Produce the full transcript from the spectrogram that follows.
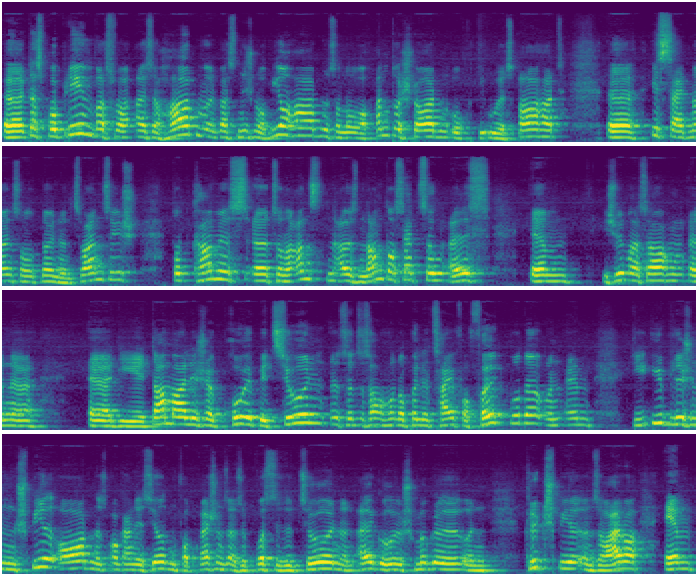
Äh, das Problem, was wir also haben und was nicht nur wir haben, sondern auch andere Staaten, auch die USA hat, äh, ist seit 1929. Dort kam es äh, zu einer ernsten Auseinandersetzung, als, ähm, ich will mal sagen, eine, die damalige Prohibition sozusagen von der Polizei verfolgt wurde und ähm, die üblichen Spielarten des organisierten Verbrechens, also Prostitution und Alkoholschmuggel und Glücksspiel und so weiter, ähm,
